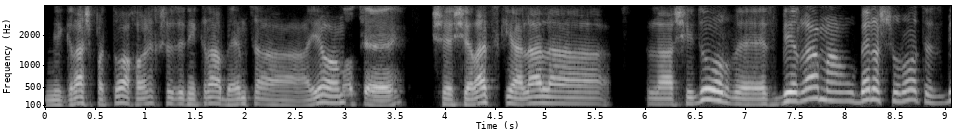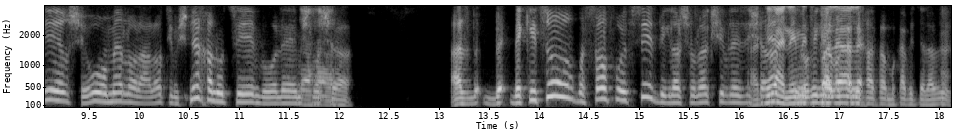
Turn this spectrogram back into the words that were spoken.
מגרש פתוח, או איך שזה נקרא, באמצע היום, אוקיי. כששרצקי עלה ל- לשידור והסביר למה, הוא בין השורות הסביר שהוא אומר לו לעלות עם שני חלוצים והוא עולה עם. שלושה. אז בקיצור, בסוף הוא הפסיד בגלל שהוא לא הקשיב לאיזי אני לא בגלל מכבי על- חיפה ומכבי תל אביב.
